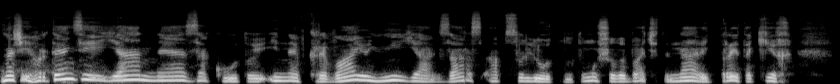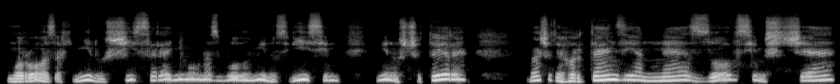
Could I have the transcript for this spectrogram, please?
Значить, гортензії я не закутую і не вкриваю ніяк зараз абсолютно. Тому що ви бачите, навіть при таких морозах мінус 6 в середньому у нас було, мінус 8, мінус 4. Бачите, гортензія не зовсім ще,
